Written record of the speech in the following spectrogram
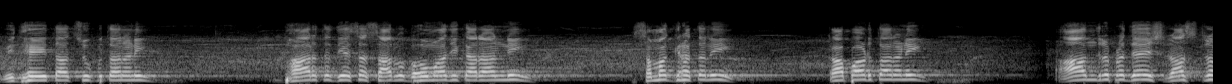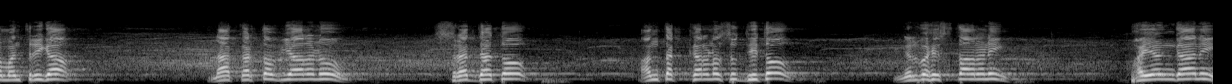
విధేయత చూపుతానని భారతదేశ సార్వభౌమాధికారాన్ని సమగ్రతని కాపాడుతానని ఆంధ్రప్రదేశ్ రాష్ట్ర మంత్రిగా నా కర్తవ్యాలను శ్రద్ధతో అంతఃకరణ శుద్ధితో నిర్వహిస్తానని భయం కానీ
